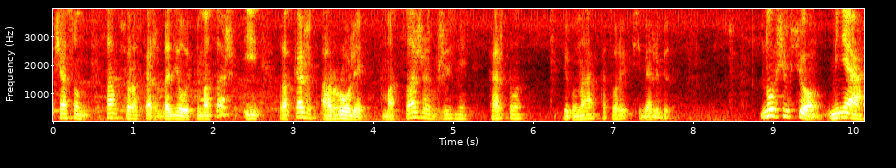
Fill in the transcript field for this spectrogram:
сейчас он сам все расскажет, доделает не массаж и расскажет о роли массажа в жизни каждого бегуна, который себя любит. Ну, в общем, все. Меня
